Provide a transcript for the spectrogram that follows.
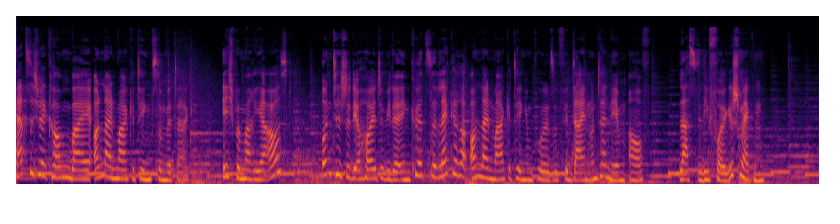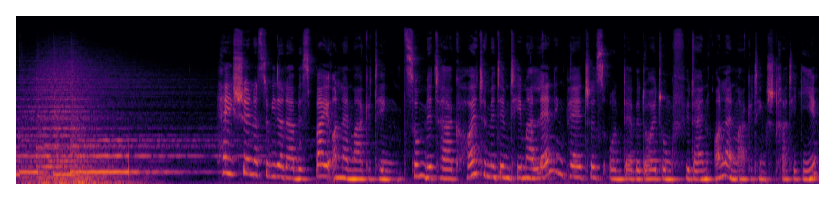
Herzlich willkommen bei Online Marketing zum Mittag. Ich bin Maria Aust und tische dir heute wieder in Kürze leckere Online Marketing Impulse für dein Unternehmen auf. Lass dir die Folge schmecken. Hey, schön, dass du wieder da bist bei Online Marketing zum Mittag. Heute mit dem Thema Landing Pages und der Bedeutung für deine Online Marketing Strategie.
